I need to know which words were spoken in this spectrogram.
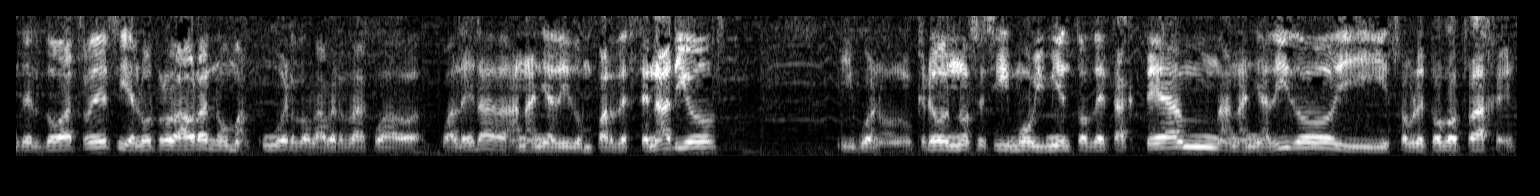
del 2 a 3 y el otro ahora no me acuerdo la verdad cuál, cuál era. Han añadido un par de escenarios y bueno, creo, no sé si movimientos de Tacteam han añadido y sobre todo trajes.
